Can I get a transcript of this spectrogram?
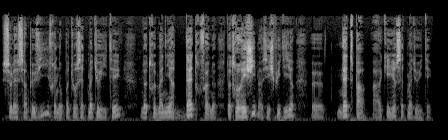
se laissent un peu vivre et n'ont pas toujours cette maturité, notre manière d'être, enfin notre régime, si je puis dire, n'aide pas à acquérir cette maturité.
